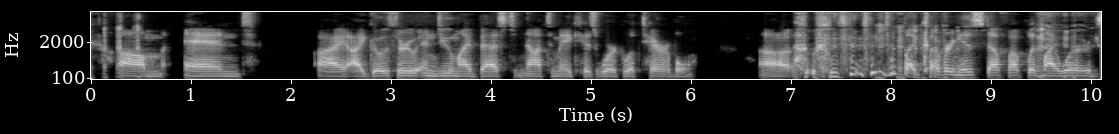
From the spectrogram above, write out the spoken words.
Um, and I, I go through and do my best not to make his work look terrible uh, by covering his stuff up with my words.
